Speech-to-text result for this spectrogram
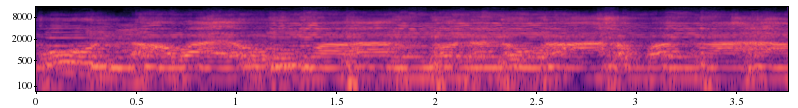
pun awal rumah. Nonong apa Kaki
